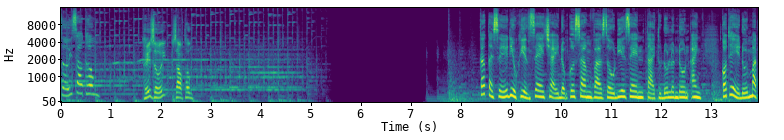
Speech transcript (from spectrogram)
giới giao thông Thế giới giao thông Các tài xế điều khiển xe chạy động cơ xăng và dầu diesel tại thủ đô London, Anh có thể đối mặt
